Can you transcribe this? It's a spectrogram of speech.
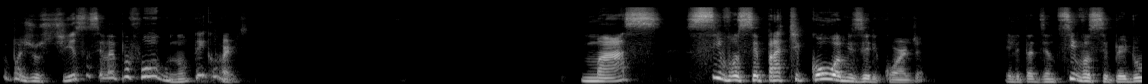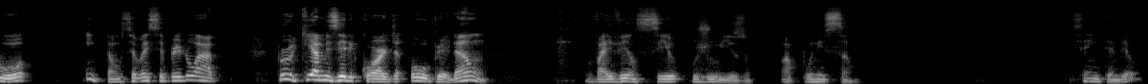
For pra justiça, você vai pro fogo. Não tem conversa. Mas, se você praticou a misericórdia, ele está dizendo, se você perdoou, então você vai ser perdoado. Porque a misericórdia ou o perdão vai vencer o juízo. a punição. Você entendeu?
